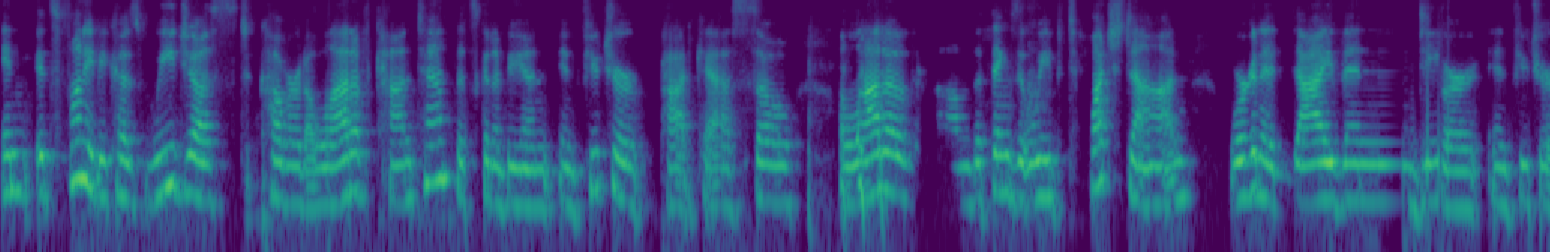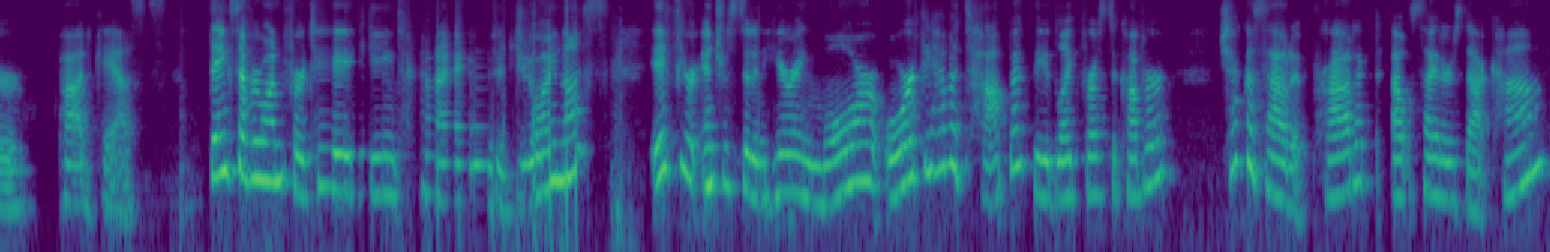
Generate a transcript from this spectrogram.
And it's funny because we just covered a lot of content that's going to be in, in future podcasts. So, a lot of um, the things that we've touched on, we're going to dive in deeper in future podcasts. Thanks everyone for taking time to join us. If you're interested in hearing more, or if you have a topic that you'd like for us to cover, check us out at productoutsiders.com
